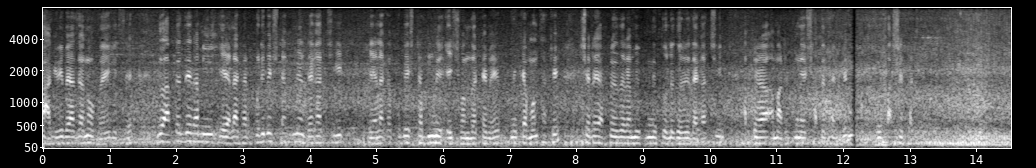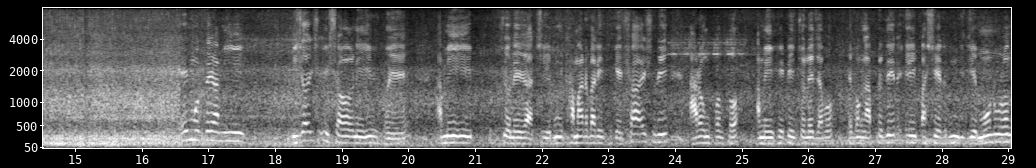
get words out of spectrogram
মাগরি বেজানো হয়ে গেছে। তো আপনাদের আমি এই এলাকার পরিবেশটা দেখাচ্ছি। এই এলাকার পরিবেশটা এই সন্ধ্যার টাইমে কেমন থাকে সেটাই আপনাদের আমি তুলে ধরে দেখাচ্ছি। আপনারা আমার সাথে থাকবেন পাশে থাকবেন। এই মুহূর্তে আমি বিজয় সরণি হয়ে আমি চলে যাচ্ছি খামার বাড়ি থেকে সরাসরি আরং আমি হেঁটে চলে যাব এবং আপনাদের এই পাশের যে মনোরম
